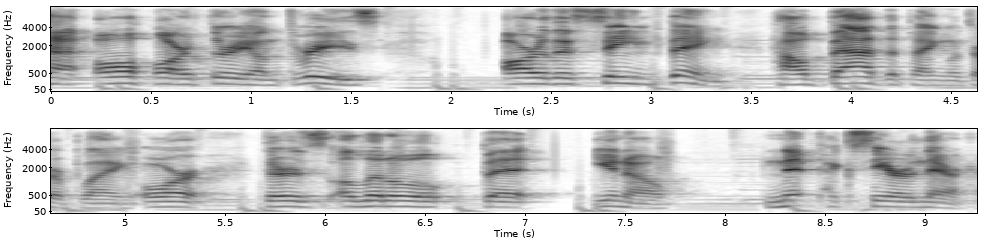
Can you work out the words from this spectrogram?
that all our three on threes are the same thing how bad the penguins are playing or there's a little bit you know nitpicks here and there.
